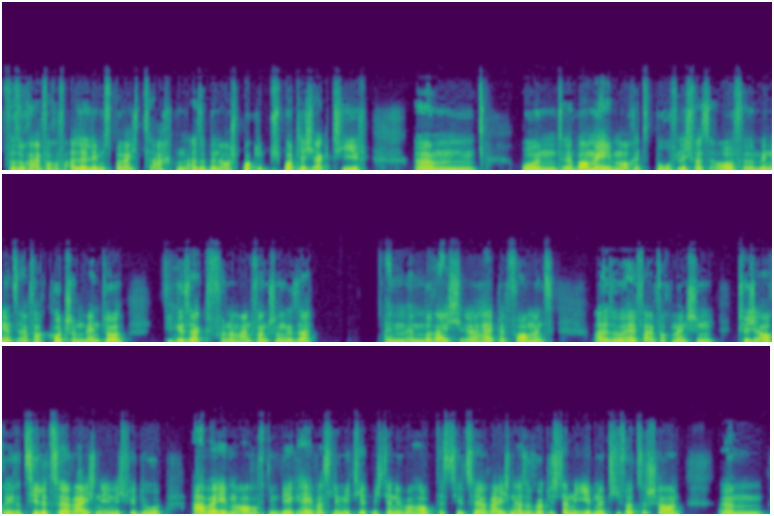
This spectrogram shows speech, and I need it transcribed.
versuche einfach auf alle Lebensbereiche zu achten. Also bin auch sportlich aktiv ähm, und äh, baue mir eben auch jetzt beruflich was auf. Äh, bin jetzt einfach Coach und Mentor. Wie gesagt, von am Anfang schon gesagt, im, im Bereich äh, High Performance. Also helfe einfach Menschen natürlich auch ihre Ziele zu erreichen, ähnlich wie du, aber eben auch auf dem Weg, hey, was limitiert mich denn überhaupt, das Ziel zu erreichen? Also wirklich dann eine Ebene tiefer zu schauen. Ähm,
